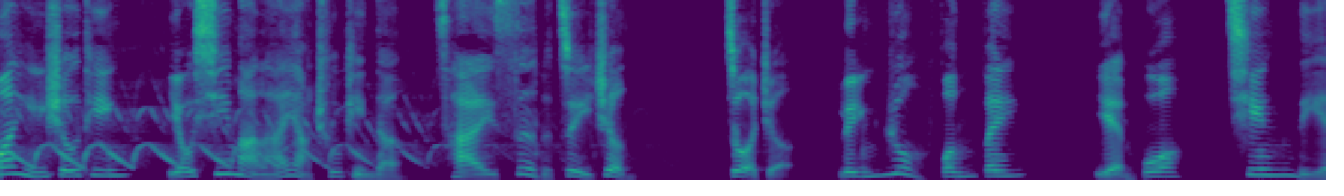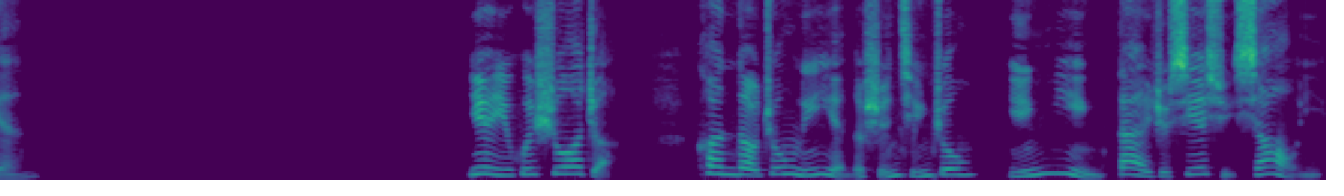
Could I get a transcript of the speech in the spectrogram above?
欢迎收听由喜马拉雅出品的《彩色的罪证》，作者林若风飞，演播青莲。叶一辉说着，看到钟离眼的神情中隐隐带着些许笑意，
